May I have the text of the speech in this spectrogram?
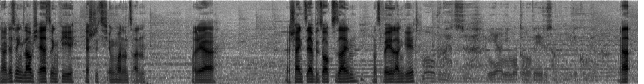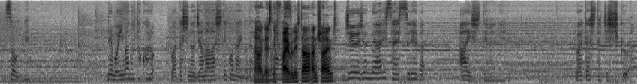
Ja, deswegen glaube ich, er ist irgendwie, er schließt sich irgendwann uns an, weil er, er scheint sehr besorgt zu sein, was Vale angeht. モーブのやつ嫌に元のベイル様に入れ込むよ Ja, そうねでも今のところ私の邪魔はしてこないのだ ja, und er ist nicht freiwillig da anscheinend. 従順でありさえすれば愛してあげる私たちシクは家族なのだから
